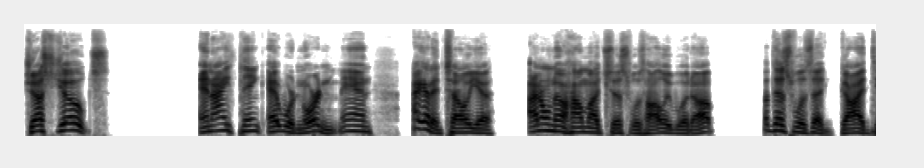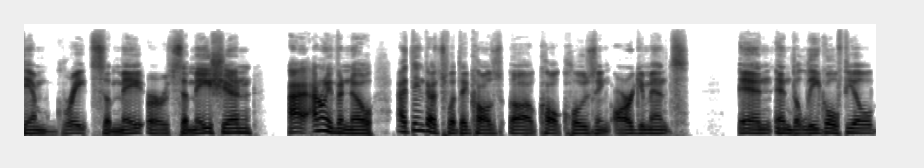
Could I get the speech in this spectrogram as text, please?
just jokes. And I think Edward Norton, man, I got to tell you, I don't know how much this was Hollywood up, but This was a goddamn great summa- or summation. I, I don't even know. I think that's what they call uh, call closing arguments in in the legal field.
